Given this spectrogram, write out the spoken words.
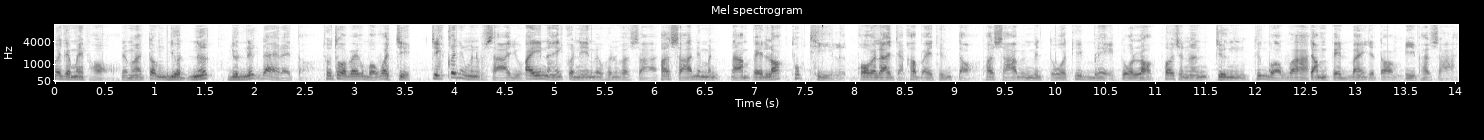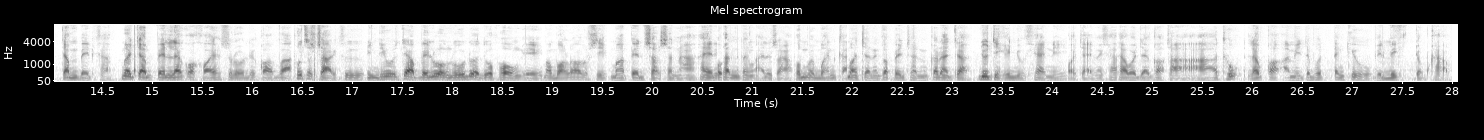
ก็จะไม่พอจะมาต้องหยุดนึกหยุดนึกได้อะไรต่อ ทั่วๆไปก็บอกว่าจิต จิตก็ยังเป็นภาษาอยู่ ไปไหนก็นี้ไม่พ้นภาษา ภาษาเนี่ยมันตามไปล็อกทุกทีเลยพอเวลาจะเข้าไปถึงต่อ ภาษามันเป็นตัวที่เบรกตัวล็อก เพราะฉะนั้นจึงถึงบอกว่าจำเป็นไหมจะต้องมีภาษาจำเป็นครับ เมื่อจำเป็นแล้วก็ขอให้สรุปด้วยความว่าพุทธศาสตร์คือสิ่งที่พระเจ้าไปล่วงรู้ด้วยตัวพระองค์เองมาบอกเล่ากับสิมาเป็นศาสนาให้ท่านทั้งหลายศึกษาผมก็เหมือนกันเมื่อฉะนั้นก็เป็นฉันก็น่าจะยุติกันอยู่แค่นี้พอใจไหมครับถ้าพอใจก็สาธุแล้วก็อมิตพุทธ thank you เป็นบิ๊กจบข่าว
